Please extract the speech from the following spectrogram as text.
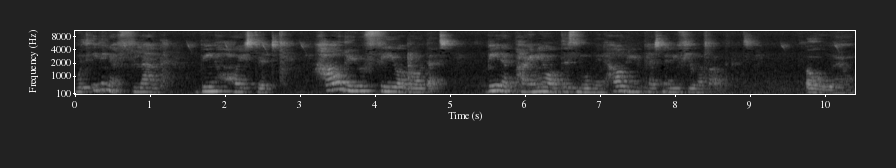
with even a flag being hoisted. How do you feel about that? Being a pioneer of this movement, how do you personally feel about that? Oh well,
